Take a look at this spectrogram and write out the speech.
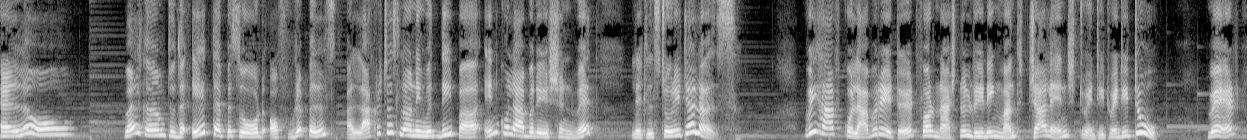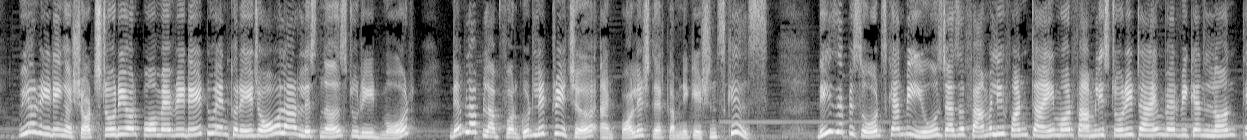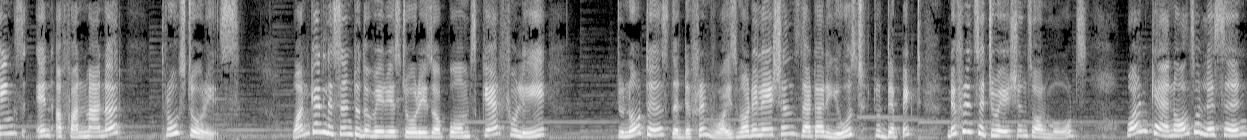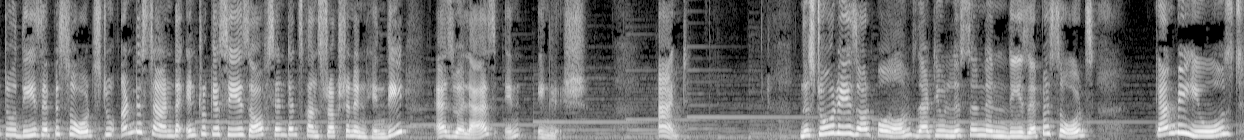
Hello! Welcome to the eighth episode of Ripples Alacritus Learning with Deepa in collaboration with Little Storytellers. We have collaborated for National Reading Month Challenge 2022, where we are reading a short story or poem every day to encourage all our listeners to read more, develop love for good literature, and polish their communication skills. These episodes can be used as a family fun time or family story time where we can learn things in a fun manner through stories. One can listen to the various stories or poems carefully to notice the different voice modulations that are used to depict different situations or moods. One can also listen to these episodes to understand the intricacies of sentence construction in Hindi as well as in English. And the stories or poems that you listen in these episodes can be used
